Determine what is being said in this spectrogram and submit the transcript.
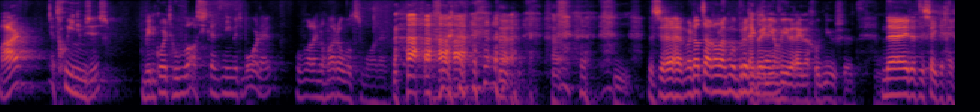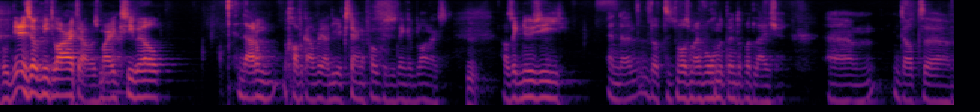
Maar het goede nieuws is, binnenkort hoeven we assistenten niet meer te beoordelen. Hoeven alleen nog maar robots te. Hm. Dus, eh, maar dat zou dan ook mijn brug Ik weet niet of iedereen dat goed nieuws vindt. Nee, dat is zeker geen goed nieuws. Is ook niet waar trouwens, maar ik zie wel, en daarom gaf ik aan van ja, die externe focus is denk ik het belangrijkste. Hm. Als ik nu zie, en eh, dat was mijn volgende punt op het lijstje, ehm, dat ehm,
